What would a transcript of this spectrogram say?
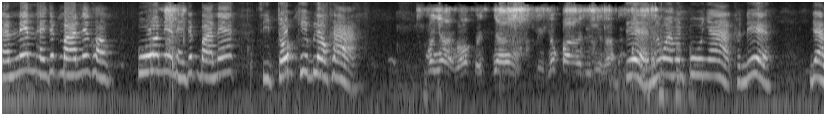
นั่นเน้นให้จักบานเนี่ยของปูเน้นให้จักบานเนี่ยสิจบคลิปแล้วค่ะ ไม่ยากหรอกแต่ย่างเด็กน้ำปลาที่นี่ละเจ้นึกว่ามันปูยากคันเด้ย่าน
